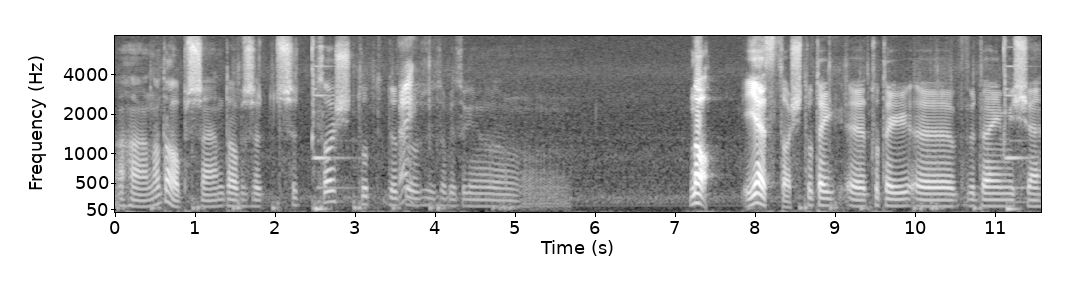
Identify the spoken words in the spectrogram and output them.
Aha, no dobrze, dobrze. Czy coś tu... tu, tu Hej! sobie, sobie, no! Jest coś. Tutaj, e, tutaj e, wydaje mi się,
